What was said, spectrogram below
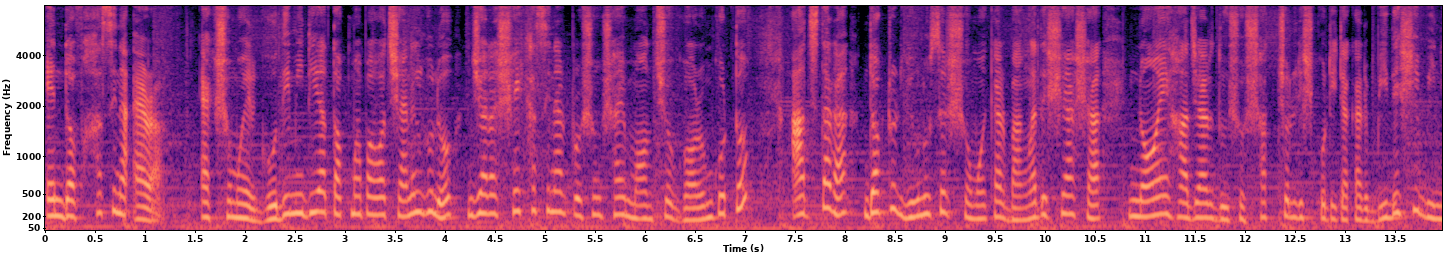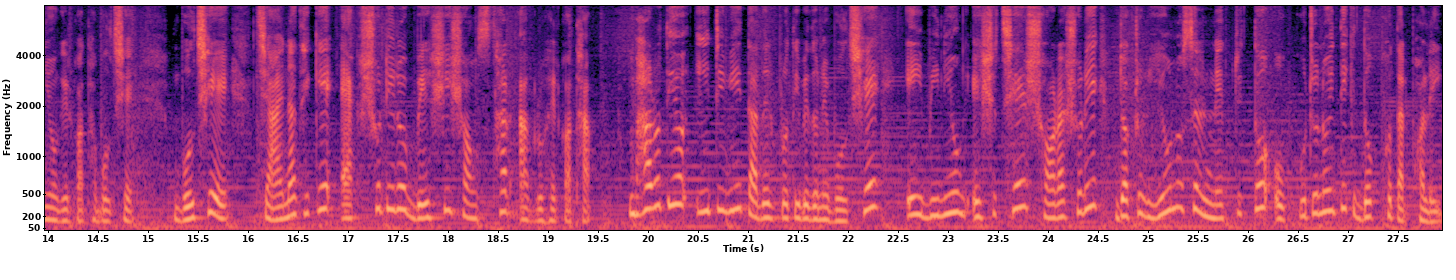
end of Hasina এরা একসময়ের গদি মিডিয়া তকমা পাওয়া চ্যানেলগুলো যারা শেখ হাসিনার প্রশংসায় মঞ্চ গরম করত, আজ তারা ডক্টর ইউনুসের সময়কার বাংলাদেশে আসা নয় হাজার দুশো সাতচল্লিশ কোটি টাকার বিদেশি বিনিয়োগের কথা বলছে। বলছে, চায়না থেকে একশোটিরও বেশি সংস্থার আগ্রহের কথা। ভারতীয় ইটিভি তাদের প্রতিবেদনে বলছে, এই বিনিয়োগ এসেছে সরাসরি ডক্টর ইউনুসের নেতৃত্ব ও কূটনৈতিক দক্ষতার ফলেই।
